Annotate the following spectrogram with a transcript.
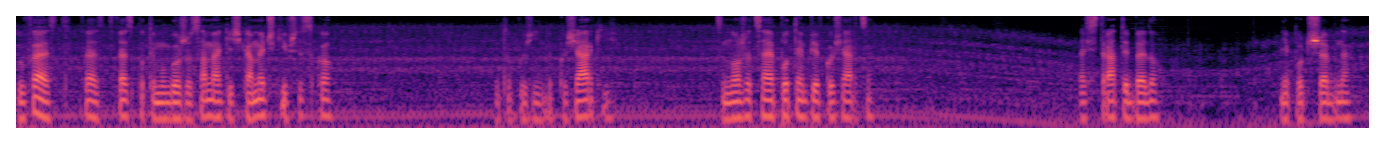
Tu fest, fest, fest po tym ugorze. Same jakieś kamyczki, wszystko. No to później do kosiarki. Co noże całe potępie w kosiarce. Zaś straty bedo. Niepotrzebne.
